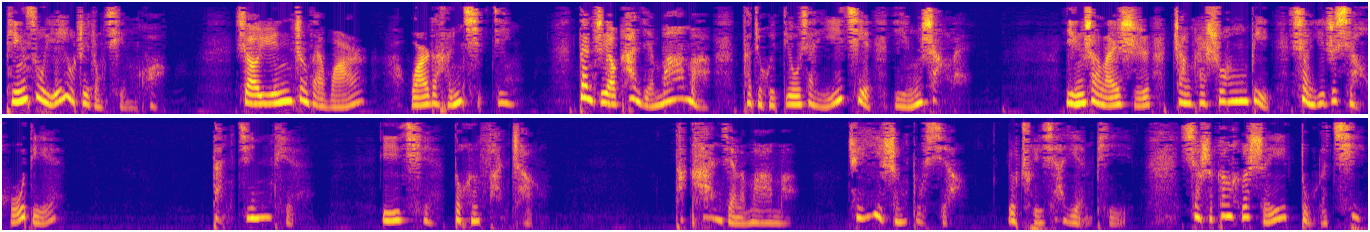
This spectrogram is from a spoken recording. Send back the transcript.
平素也有这种情况，小云正在玩，玩得很起劲，但只要看见妈妈，她就会丢下一切迎上来。迎上来时，张开双臂，像一只小蝴蝶。但今天，一切都很反常。他看见了妈妈，却一声不响，又垂下眼皮，像是刚和谁赌了气。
